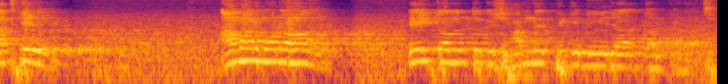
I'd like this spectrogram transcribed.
আজকে আমার মনে হয় এই তদন্তকে সামনের দিকে নিয়ে যাওয়ার দরকার আছে।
